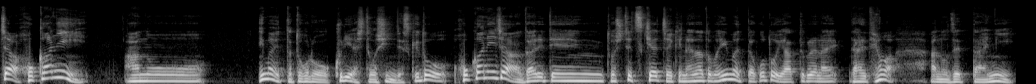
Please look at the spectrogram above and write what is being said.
じゃあ他に、あの今言ったところをクリアしてほしいんですけど、他にじゃあ代理店として付き合っちゃいけないなと思う今言ったことをやってくれない代理店は、あの絶対に、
